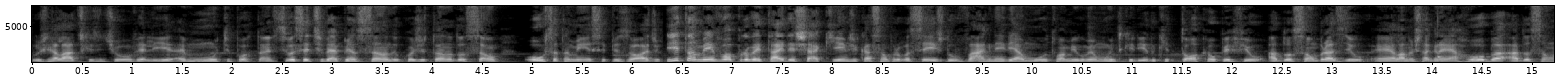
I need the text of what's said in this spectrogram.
os relatos que a gente ouve ali, é muito importante. Se você estiver pensando, cogitando adoção, ouça também esse episódio. E também vou aproveitar e deixar aqui a indicação para vocês do Wagner Yamuto, um amigo meu muito querido que toca o perfil Adoção Brasil. É, lá no Instagram é adoção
